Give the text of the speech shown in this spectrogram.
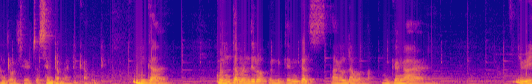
కంట్రోల్ చేయొచ్చు సిమ్టమాటిక్ కాబట్టి. ఇంకా కొంతమందిలో కొన్ని కెమికల్స్ తగలడం వల్ల ముఖ్యంగా ఇవి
